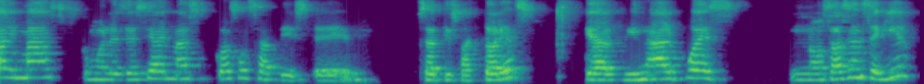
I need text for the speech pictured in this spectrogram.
hay más, como les decía, hay más cosas satis, satisfactorias que al final pues nos hacen seguir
